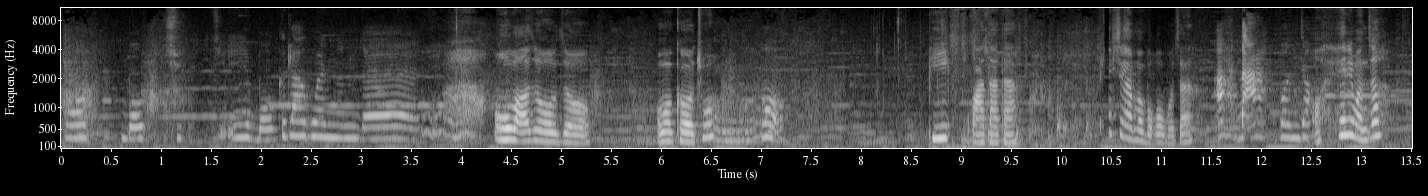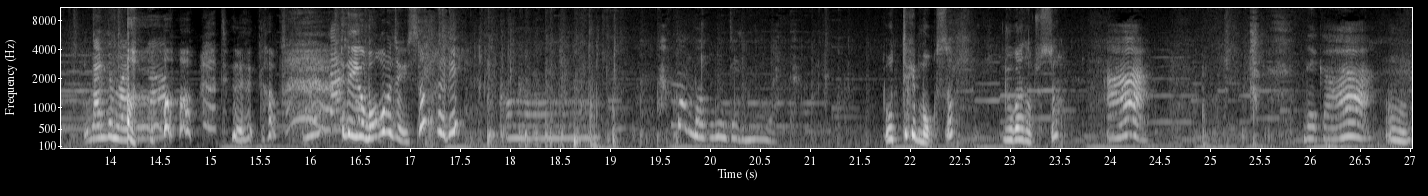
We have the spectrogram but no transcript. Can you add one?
거뭐 먹으라고 했는데 어, 맞아, 맞아. 엄마 그거 줘? 어. 빅 와다다. 픽시 한번 먹어보자. 아 나 먼저. 어, 해리 먼저? 나도 먼저. 근데 이거 먹어본 적 있어, 해리? 어, 한 번 먹으면 적 있는 것 같아. 어떻게 먹었어? 누가 더 줬어? 아, 내가 응.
